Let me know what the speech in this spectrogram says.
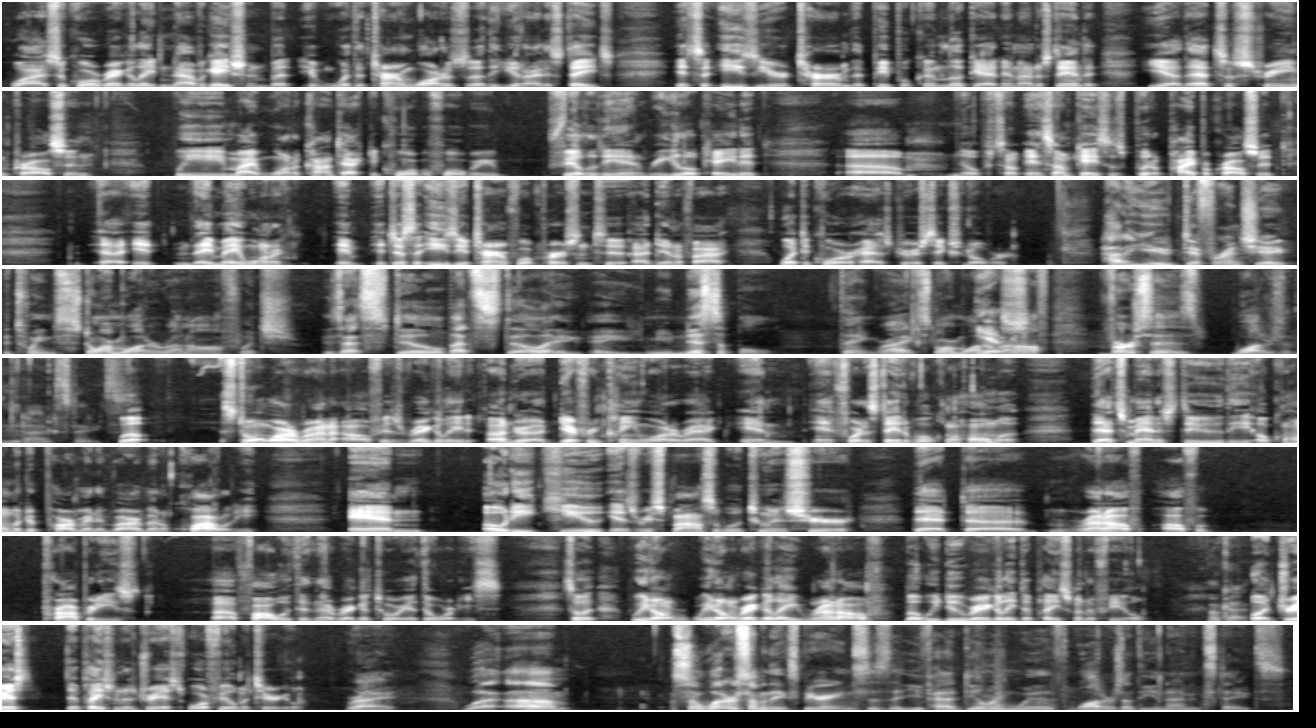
why is the Corps regulating navigation? But it, with the term waters of the United States, it's an easier term that people can look at and understand it. Yeah, that's a stream crossing. We might want to contact the Corps before we fill it in, relocate it. Um, you know, some, in some cases, put a pipe across it. Uh, it they may want to. It, it's just an easier term for a person to identify what the Corps has jurisdiction over. How do you differentiate between stormwater runoff, which is that still that's still a, a municipal thing, right? Stormwater Yes. runoff versus waters of the United States. Well, stormwater runoff is regulated under a different Clean Water Act, and, and for the state of Oklahoma, that's managed through the Oklahoma Department of Environmental Quality. And ODQ is responsible to ensure that uh, runoff off of properties uh, fall within their regulatory authorities. So we don't we don't regulate runoff, but we do regulate the placement of fill okay, or dredged the placement of dredged or fill material. Right. What um, so what are some of the experiences that you've had dealing with waters of the United States?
